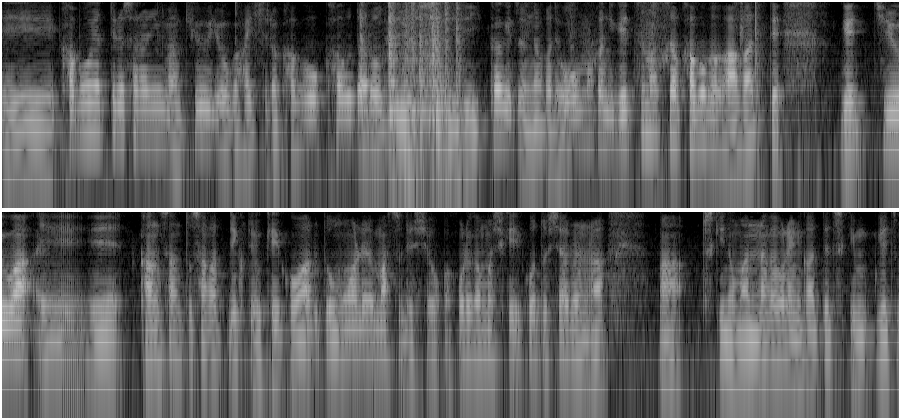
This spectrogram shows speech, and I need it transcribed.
えー、株をやってるサラリーマン給料が入ったら株を買うだろうという心理で1ヶ月の中で大まかに月末は株価が上がって月中は、えー、換算と下がっていくという傾向はあると思われますでしょうか？これがもし傾向としてあるなら、まあ、月の真ん中ぐらいに買って月月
